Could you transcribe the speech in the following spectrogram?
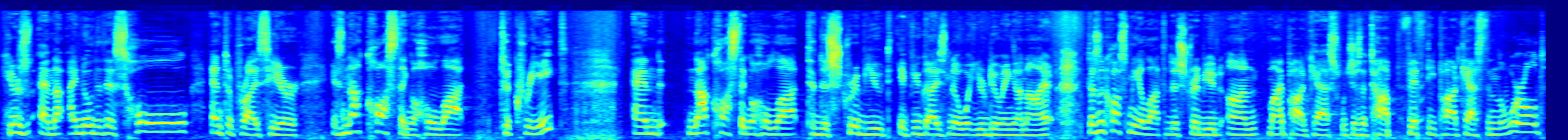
Here's, and I know that this whole enterprise here is not costing a whole lot to create and not costing a whole lot to distribute if you guys know what you're doing on I doesn't cost me a lot to distribute on my podcast which is a top 50 podcast in the world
